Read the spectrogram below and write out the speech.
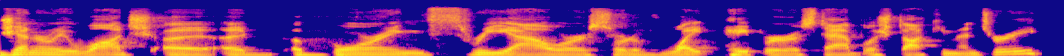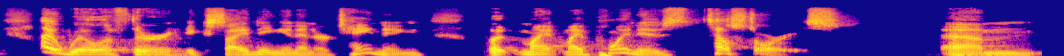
generally watch a, a, a boring three hour sort of white paper established documentary. I will if they're exciting and entertaining. But my my point is tell stories. Um,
